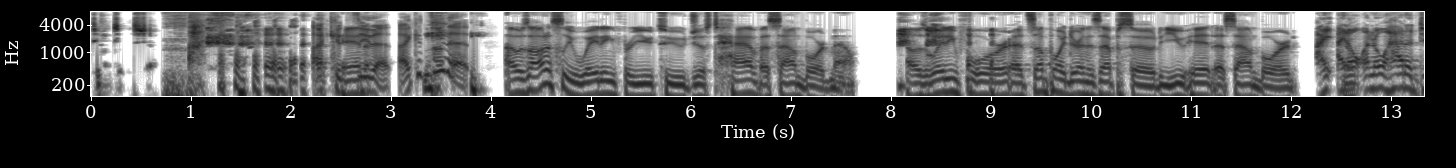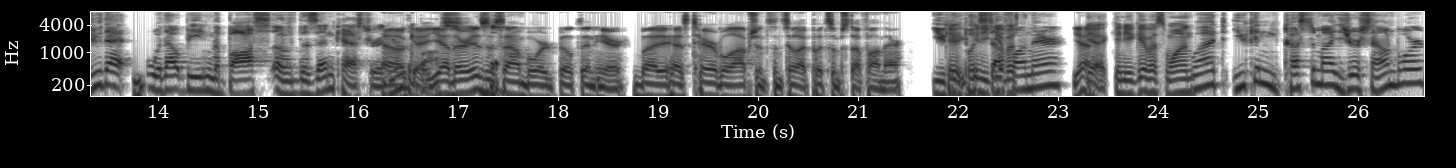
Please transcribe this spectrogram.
to too much of this show. I can And- see that. I can see that. I was honestly waiting for you to just have a soundboard now. I was waiting for at some point during this episode you hit a soundboard. I, I don't know how to do that without being the boss of the Zencastr. And Oh, you're the okay, yeah, boss. there is a soundboard built in here, but it has terrible options until I put some stuff on there. You can, Can- put can you stuff us- on there. Yeah, Yeah. Can you give us one? What? You can customize your soundboard?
